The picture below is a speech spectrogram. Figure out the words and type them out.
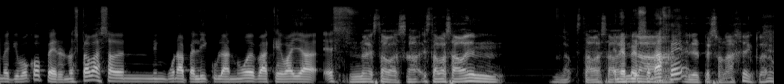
me equivoco, pero no está basado en ninguna película nueva que vaya. Es... No está basado, está basado en, Está ¿En el personaje. en el personaje, claro.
